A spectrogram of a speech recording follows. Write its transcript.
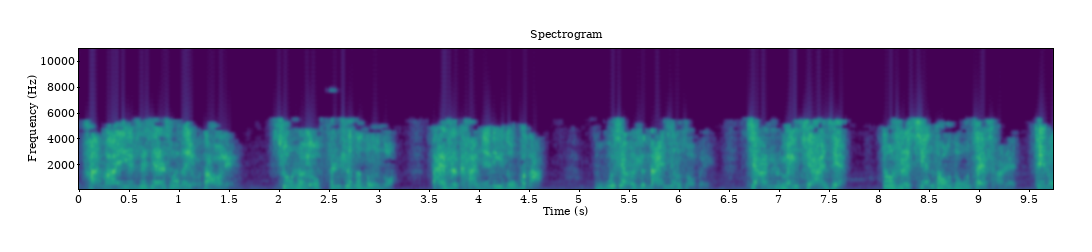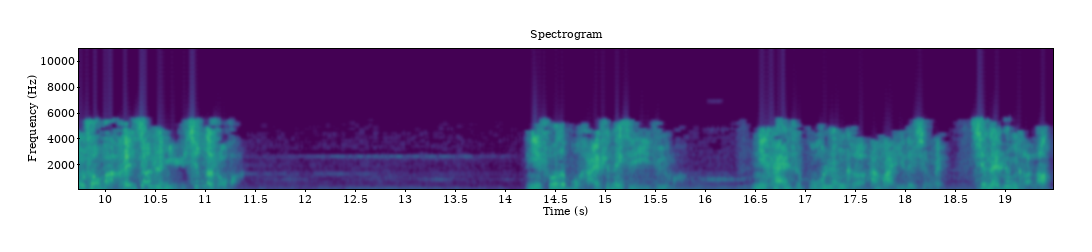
韩法医之前说的有道理，凶手有分尸的动作，但是砍击力度不大，不像是男性所为。加之每起案件都是先投毒再杀人，这种手法很像是女性的手法。你说的不还是那些依据吗？你开始不认可韩法医的行为，现在认可了。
